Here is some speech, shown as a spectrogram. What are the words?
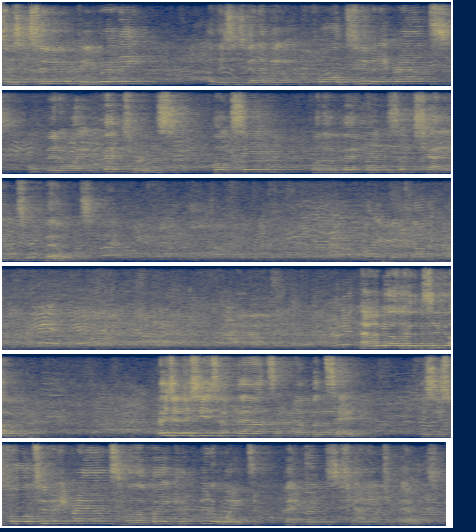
boxers to be ready. And this is going to be four two-minute rounds of middleweight veterans boxing for the Veterans Challenge belt. And we are good to go. Listen, this is bout number 10. This is four two-minute rounds for the vacant middleweight Veterans Challenge belt.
